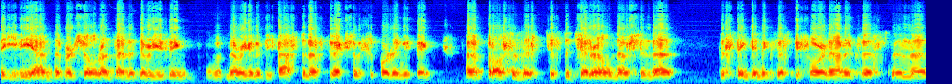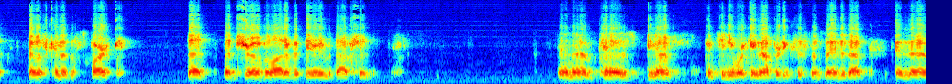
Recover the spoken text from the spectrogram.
the EVM, the virtual runtime that they were using, was never going to be fast enough to actually support anything. Uh, but also missed just the general notion that this thing didn't exist before, now it exists, and uh, that was kind of the spark that that drove a lot of Ethereum adoption. And um, kind of you know continue working on operating systems. I ended up in uh,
